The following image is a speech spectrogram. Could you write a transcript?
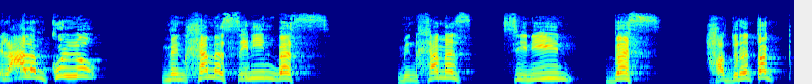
العالم كله من خمس سنين بس من خمس سنين بس. حضرتك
